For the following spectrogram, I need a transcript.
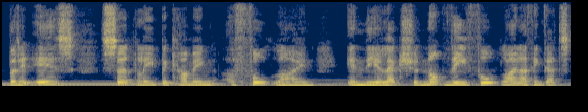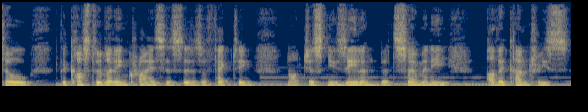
but it is certainly becoming a fault line in the election. Not the fault line. I think that's still the cost of living crisis that is affecting not just New Zealand, but so many other countries.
